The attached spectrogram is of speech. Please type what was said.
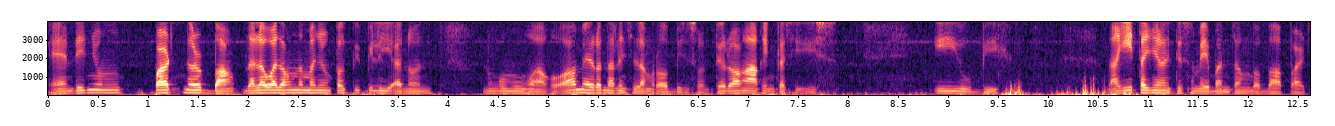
And then yung partner bank, dalawa lang naman yung pagpipilian nun nung kumuha ako. Ah, meron na rin silang Robinson. Pero ang akin kasi is EUB. Nakita nyo lang dito sa may bandang baba part.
